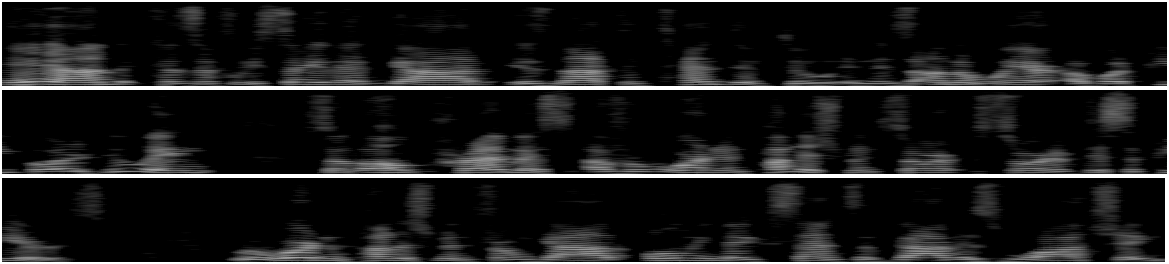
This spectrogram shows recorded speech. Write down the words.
And because if we say that God is not attentive to and is unaware of what people are doing, so the whole premise of reward and punishment sort, sort of disappears reward and punishment from God only makes sense if God is watching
